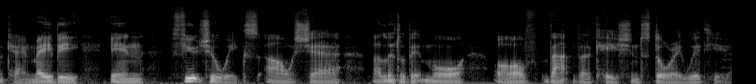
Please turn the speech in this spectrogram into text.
Okay, and maybe in future weeks I'll share a little bit more of that vocation story with you.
